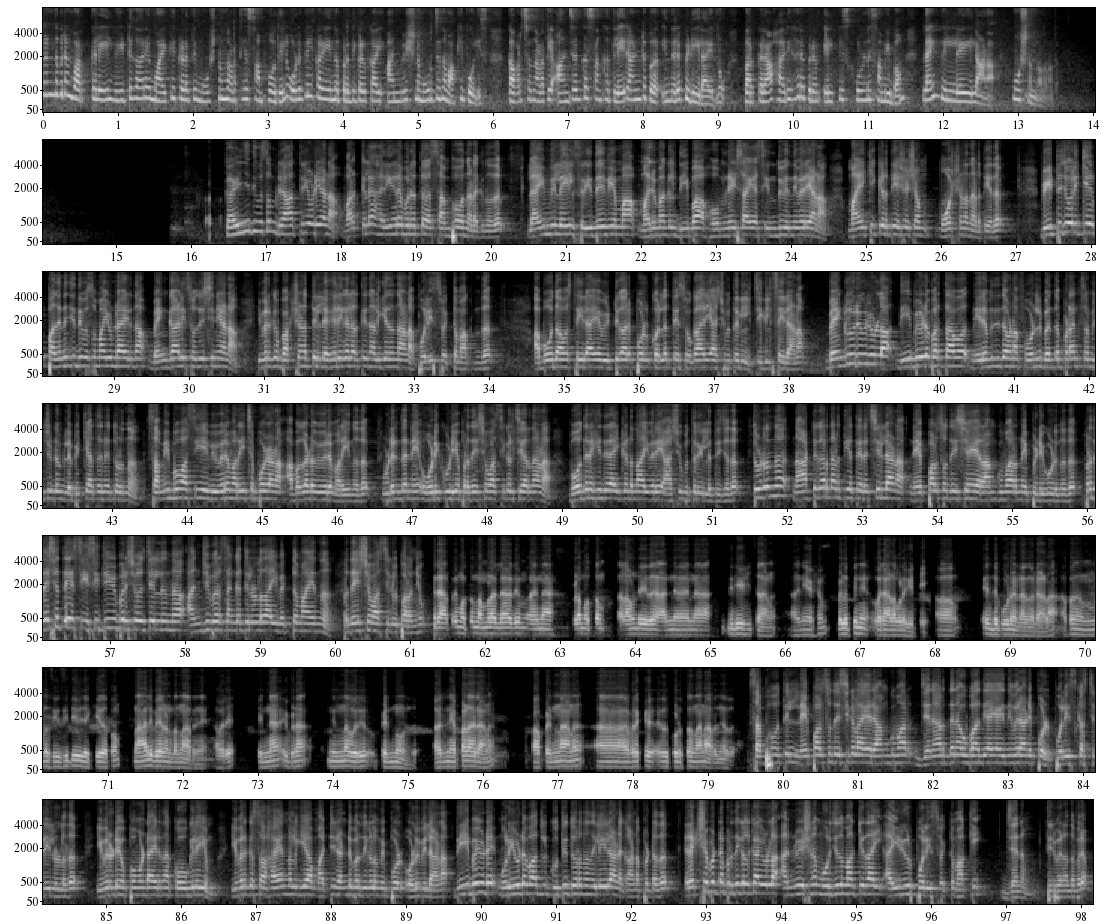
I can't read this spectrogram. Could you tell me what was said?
തിരുവനന്തപുരം വർക്കലയിൽ വീട്ടുകാരെ മയക്കിക്കിടത്തി മോഷണം നടത്തിയ സംഭവത്തിൽ ഒളിവിൽ കഴിയുന്ന പ്രതികൾക്കായി അന്വേഷണം ഊർജിതമാക്കി പോലീസ്. കവർച്ച നടത്തിയ അഞ്ചംഗ സംഘത്തിലെ രണ്ടുപേർ ഇന്നലെ പിടിയിലായിരുന്നു. വർക്കല ഹരിഹരപുരം എൽ പി സ്കൂളിന് സമീപം ലൈം വില്ലയിലാണ് മോഷണം നടന്നത്. കഴിഞ്ഞ ദിവസം രാത്രിയോടെയാണ് വർക്കല ഹരിഹരപുരത്ത് സംഭവം നടക്കുന്നത്. ലൈം വില്ലയിൽ ശ്രീദേവിയമ്മ മരുമകൾ ദീപ ഹോം നേഴ്സായ സിന്ധു എന്നിവരെയാണ് മയക്കിക്കിടത്തിയ ശേഷം മോഷണം നടത്തിയത്. വീട്ടുജോലിക്ക് പതിനഞ്ച് ദിവസമായി ഉണ്ടായിരുന്ന ബംഗാളി സ്വദേശിനിയാണ് ഇവർക്ക് ഭക്ഷണത്തിൽ ലഹരി കലർത്തി നൽകിയതെന്നാണ് പോലീസ് വ്യക്തമാക്കുന്നത്. അബോധാവസ്ഥയിലായ വീട്ടുകാർ ഇപ്പോൾ കൊല്ലത്തെ സ്വകാര്യ ആശുപത്രിയിൽ ചികിത്സയിലാണ്. ബംഗളൂരുവിലുള്ള ദീപയുടെ ഭർത്താവ് നിരവധി തവണ ഫോണിൽ ബന്ധപ്പെടാൻ ശ്രമിച്ചിട്ടും ലഭിക്കാത്തതിനെ തുടർന്ന് സമീപവാസിയെ വിവരം അറിയിച്ചപ്പോഴാണ് അപകട വിവരം അറിയുന്നത്. ഉടൻ തന്നെ ഓടിക്കൂടിയ പ്രദേശവാസികൾ ചേർന്നാണ് ബോധരഹിതരായി കിടന്ന ഇവരെ ആശുപത്രിയിൽ എത്തിച്ചത്. തുടർന്ന് നാട്ടുകാർ നടത്തിയ തെരച്ചിലാണ് നേപ്പാൾ സ്വദേശിയായ രാംകുമാറിനെ പിടികൂടുന്നത്. പ്രദേശത്തെ സി സി ടി വി പരിശോധിച്ചതിൽ നിന്ന് അഞ്ചുപേർ സംഘത്തിലുള്ളതായി വ്യക്തമായെന്ന് പ്രദേശവാസികൾ പറഞ്ഞു. രാത്രി മൊത്തം നമ്മളെല്ലാവരും മൊത്തം റൗണ്ട് ചെയ്ത് നിരീക്ഷിച്ചതാണ്. അതിനുശേഷം വെളുപ്പിന് ഒരാളെ കൂടെ കിട്ടി. ഇതിന്റെ കൂടെ ഉണ്ടായിരുന്ന ഒരാളാ. അപ്പൊ നമ്മൾ C C T V check ചെയ്തപ്പം നാല് പേരുണ്ടെന്ന് അറിഞ്ഞ് അവർ. പിന്നെ ഇവിടെ നിന്ന ഒരു പെണ്ണുമുണ്ട്. അവർ നേപ്പാളുകാരാണ് ആ പെണ്ണാണ് അവർക്ക് ഇത് കൊടുത്തതെന്നാണ് അറിഞ്ഞത്. സംഭവത്തിൽ നേപ്പാൾ സ്വദേശികളായ രാംകുമാർ ജനാർദ്ദന ഉപാധ്യായ എന്നിവരാണിപ്പോൾ പോലീസ് കസ്റ്റഡിയിലുള്ളത്. ഇവരുടെ ഒപ്പമുണ്ടായിരുന്ന കോകിലയും ഇവർക്ക് സഹായം നൽകിയ മറ്റ് രണ്ട് പ്രതികളും ഇപ്പോൾ ഒളിവിലാണ്. ദീപയുടെ മുറിയുടെ വാതിൽ കുത്തി തുറന്ന നിലയിലാണ് കാണപ്പെട്ടത്. രക്ഷപ്പെട്ട പ്രതികൾക്കായുള്ള അന്വേഷണം ഊർജിതമാക്കിയതായി അയിരൂർ പോലീസ് വ്യക്തമാക്കി. ജനം തിരുവനന്തപുരം.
